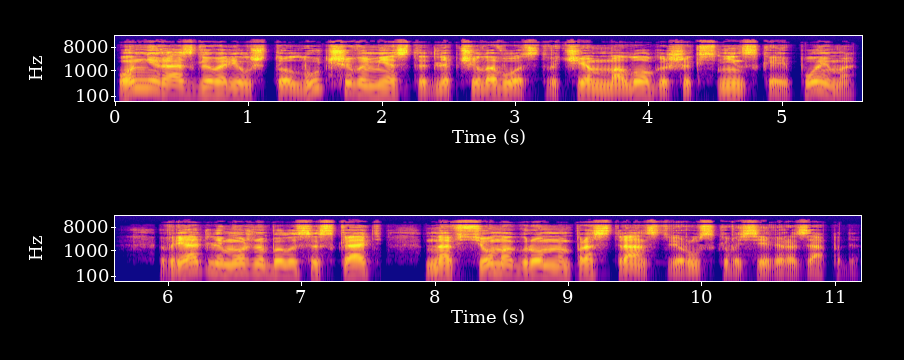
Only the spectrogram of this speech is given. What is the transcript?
Он не раз говорил, что лучшего места для пчеловодства, чем Малого-Шекснинская пойма, вряд ли можно было сыскать на всем огромном пространстве русского северо-запада.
